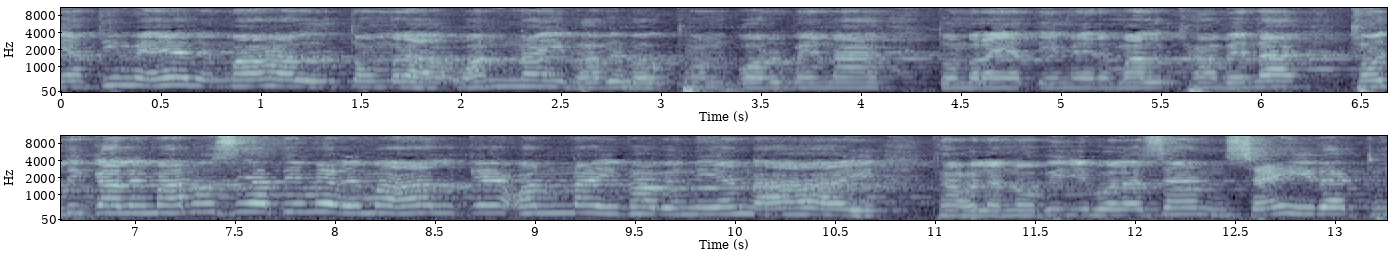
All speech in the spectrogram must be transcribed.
ইয়াতিমের মাল তোমরা অন্যায় ভাবে ভক্ষণ করবে না, তোমরা ইয়াতিমের মাল খাবে না। যদি কালে মানুষ ইয়াতিমের মালকে অন্যায় ভাবে নিয়ে নাই তাহলে নবীজি বলেছেন, সেই ব্যক্তি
